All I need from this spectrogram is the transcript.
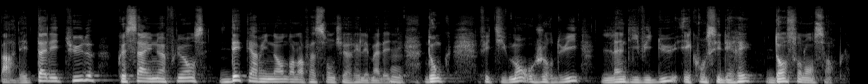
par des tas d'études que ça a une influence déterminante dans la façon de gérer les maladies. Hmm. Donc, effectivement, aujourd'hui, l'individu est considéré dans son ensemble.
